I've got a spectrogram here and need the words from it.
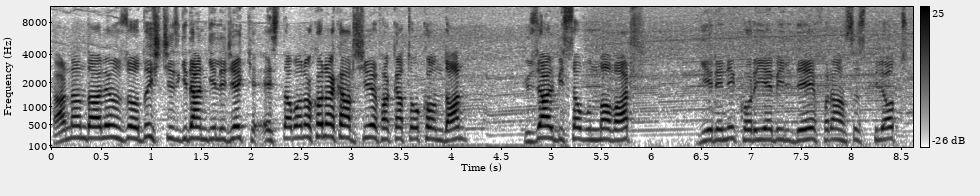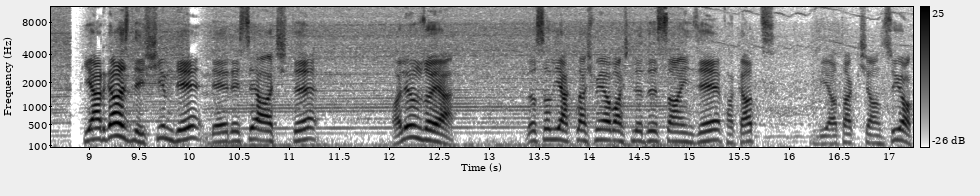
Fernando Alonso dış çizgiden gelecek. Esteban Ocon'a karşı fakat Ocon'dan güzel bir savunma var. Yerini koruyabildi Fransız pilot. Pierre Gasly şimdi DRS açtı. Alonso'ya. Russell yaklaşmaya başladı Sainz'e fakat bir atak şansı yok.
